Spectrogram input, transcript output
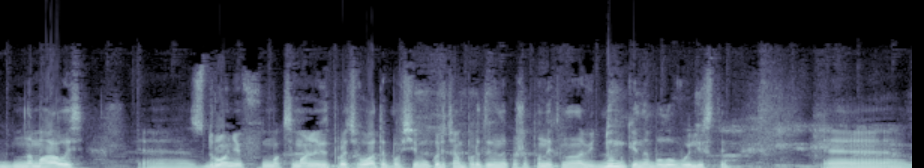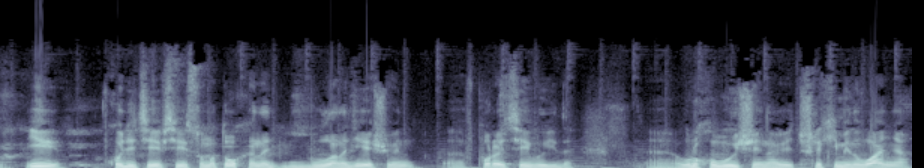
Намагались з дронів максимально відпрацювати по всім укриттям противника, щоб у них навіть думки не було вилізти. Е, І в ході цієї всієї суматохи була надія, що він е, впорається і вийде. Е, Ураховуючи навіть шляхи мінування,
